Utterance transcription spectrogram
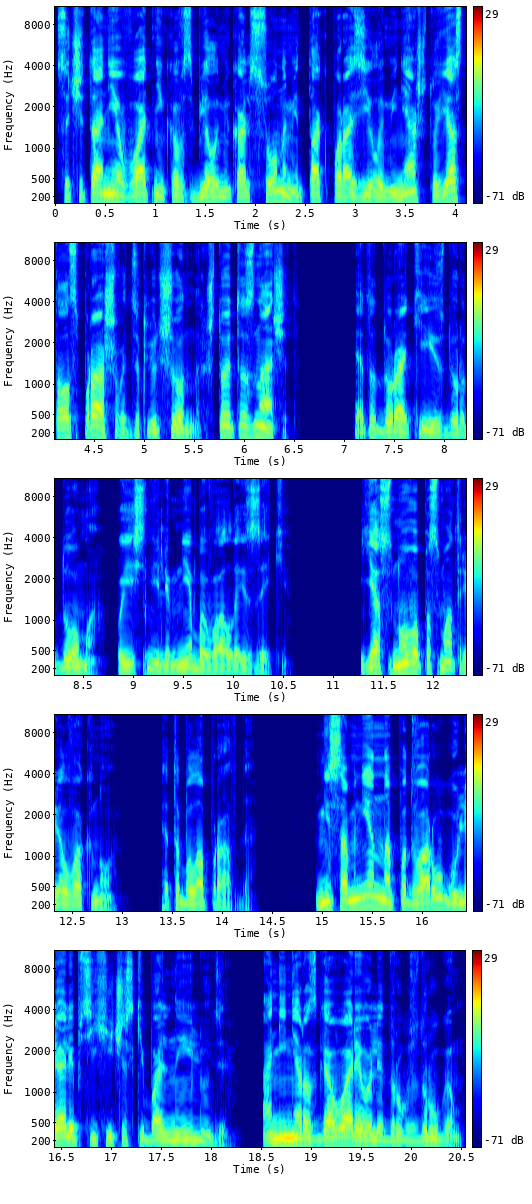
Сочетание ватников с белыми кальсонами так поразило меня, что я стал спрашивать заключенных, что это значит. «Это дураки из дурдома», — пояснили мне бывалые зэки. Я снова посмотрел в окно. Это была правда. Несомненно, по двору гуляли психически больные люди. Они не разговаривали друг с другом,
